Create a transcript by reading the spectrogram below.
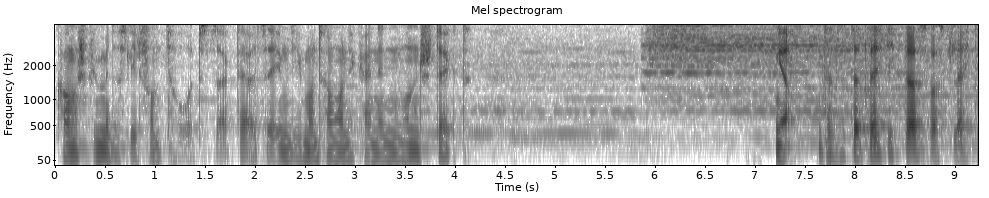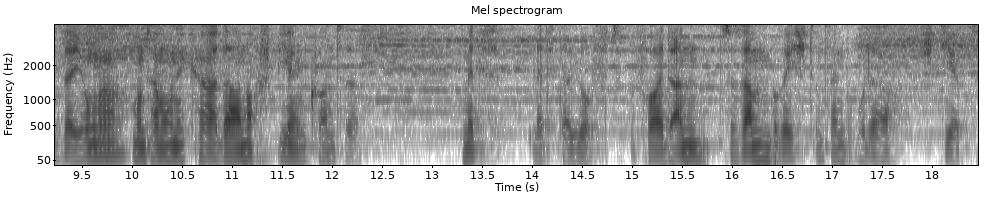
Komm, spiel mir das Lied vom Tod, sagt er, als er ihm die Mundharmonika in den Mund steckt. Ja, das ist tatsächlich das, was vielleicht dieser junge Mundharmonika da noch spielen konnte. Mit letzter Luft, bevor er dann zusammenbricht und sein Bruder stirbt,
